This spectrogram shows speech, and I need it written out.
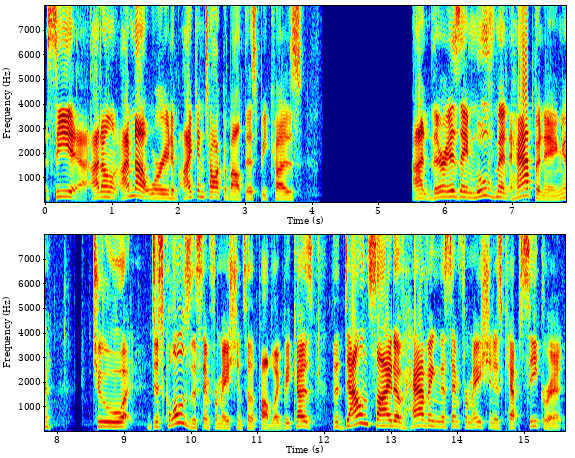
See, I don't. I'm not worried. I can talk about this because there is a movement happening to disclose this information to the public because the downside of having this information is kept secret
